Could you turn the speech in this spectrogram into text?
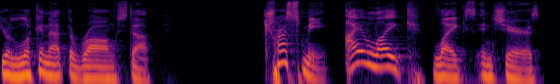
you're looking at the wrong stuff. Trust me, I like likes and shares.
